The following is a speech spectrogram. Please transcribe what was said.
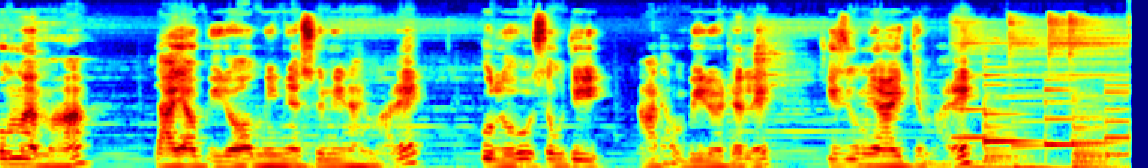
comment မှာလာရောက်ပြီးတော့မေးမြန်းဆွေးနွေးနိုင်ပါတယ်။ခုလိုစုံတိနားထောင်ပြီးတော့တက်လည်းကျေးဇူးအများကြီးတင်ပါတယ်။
